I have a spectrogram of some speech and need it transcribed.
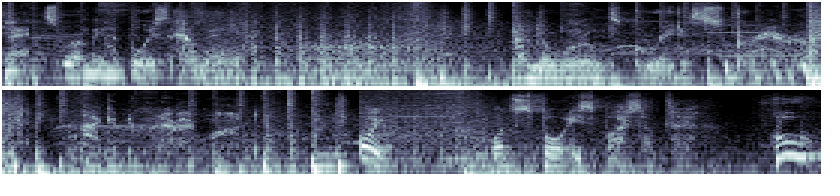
That's where I mean the boys to come in. I'm the world's greatest superhero. I can do whatever I want. Oi, what's Sporty Spice up to? Who?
